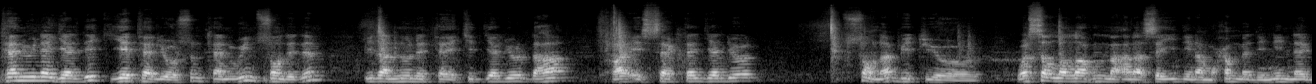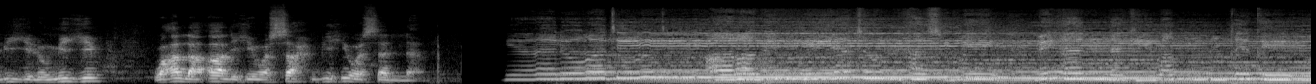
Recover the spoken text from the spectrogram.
Tenvine geldik. Yeterliyorsun. Tenvin son dedim. Bir de nune tekit geliyor. Daha ha essekten geliyor. Sonra bitiyor. وصلى اللهم على سيدنا محمد النبي الأمي وعلى آله وصحبه وسلم. يا لغتي عربية حسبي بأنك منطقي.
